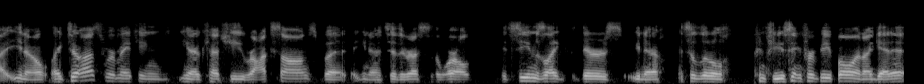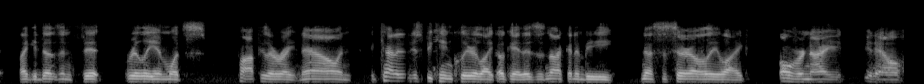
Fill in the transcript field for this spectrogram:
uh, you know, like to us, we're making you know catchy rock songs, but you know, to the rest of the world, it seems like there's, you know, it's a little confusing for people, and I get it. Like, it doesn't fit really in what's popular right now, and it kind of just became clear, like, okay, this is not going to be necessarily like overnight, you know,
